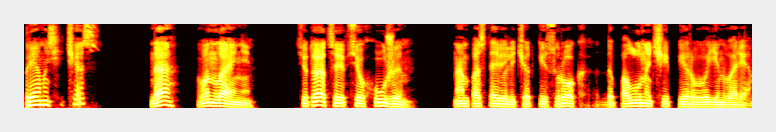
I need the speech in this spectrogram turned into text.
«Прямо сейчас?» «Да, в онлайне. Ситуация все хуже. Нам поставили четкий срок до полуночи 1 января».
